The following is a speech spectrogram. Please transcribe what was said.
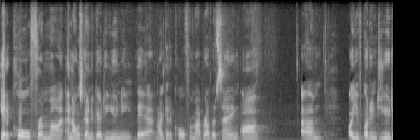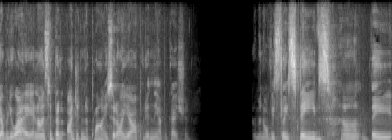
get a call from my, and I was going to go to uni there, and I get a call from my brother saying, oh, um, oh, you've got into UWA. And I said, but I didn't apply. He said, oh yeah, I put in the application. I mean, obviously, Steve's, uh, the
